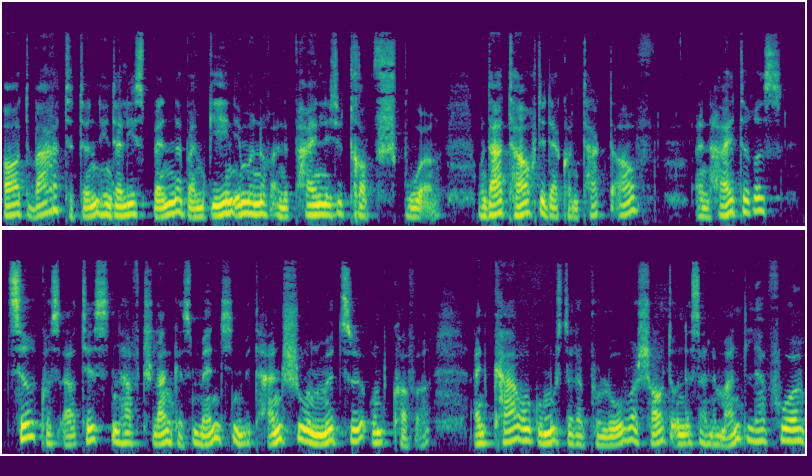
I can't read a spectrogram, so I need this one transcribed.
Ort warteten, hinterließ Bender beim Gehen immer noch eine peinliche Tropfspur. Und da tauchte der Kontakt auf, ein heiteres, zirkusartistenhaft schlankes Männchen mit Handschuhen, Mütze und Koffer. Ein karo gemusterter Pullover schaute unter seinem Mantel hervor.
